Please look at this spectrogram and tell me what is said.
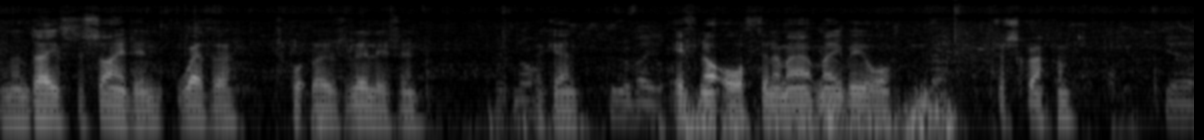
And then Dave's deciding whether to put those lilies in if not, again. If not, or thin them out maybe, or just scrap them. yeah.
